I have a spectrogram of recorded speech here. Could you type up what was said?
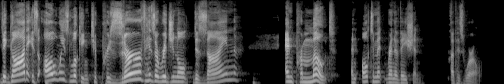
That God is always looking to preserve his original design and promote an ultimate renovation of his world.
